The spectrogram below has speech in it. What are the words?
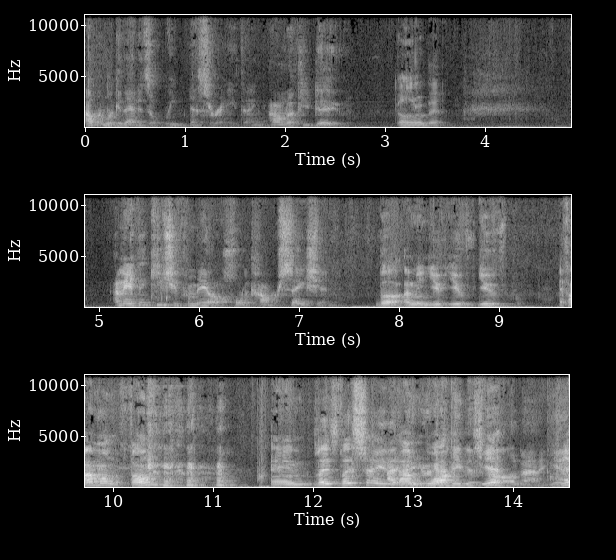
I wouldn't look at that as a weakness or anything. I don't know if you do. A little bit. I mean, if it keeps you from being able to hold a conversation. Well, I mean, you you've you've if I'm on the phone and let's let's say that know I'm you were walking, this yeah, raw about it. Yeah, yeah,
